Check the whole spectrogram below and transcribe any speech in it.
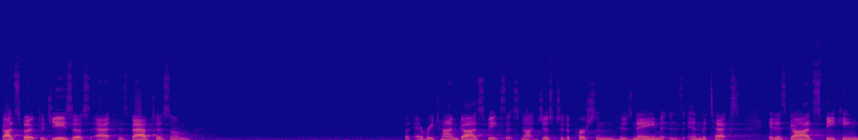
God spoke to Jesus at his baptism. But every time God speaks, it's not just to the person whose name is in the text, it is God speaking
